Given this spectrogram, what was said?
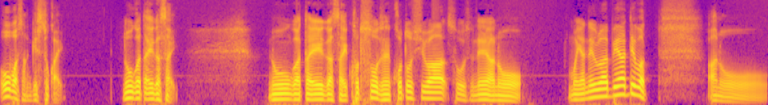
オーバーさんゲスト会。脳型映画祭。脳型映画祭。こと、そうですね。今年は、そうですね。あの、まあ、屋根裏部屋では、あの、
